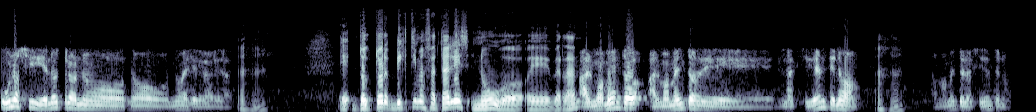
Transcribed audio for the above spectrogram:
Uno sí, el otro no, no, no es de gravedad. Ajá. Eh, doctor, víctimas fatales no hubo, eh, ¿verdad? Al momento, al momento de, del accidente no. Ajá. Al momento del accidente no.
